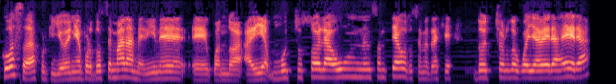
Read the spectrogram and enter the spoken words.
cosas, porque yo venía por dos semanas, me vine eh, cuando había mucho sol aún en Santiago, entonces me traje dos chordos guayaberas era,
